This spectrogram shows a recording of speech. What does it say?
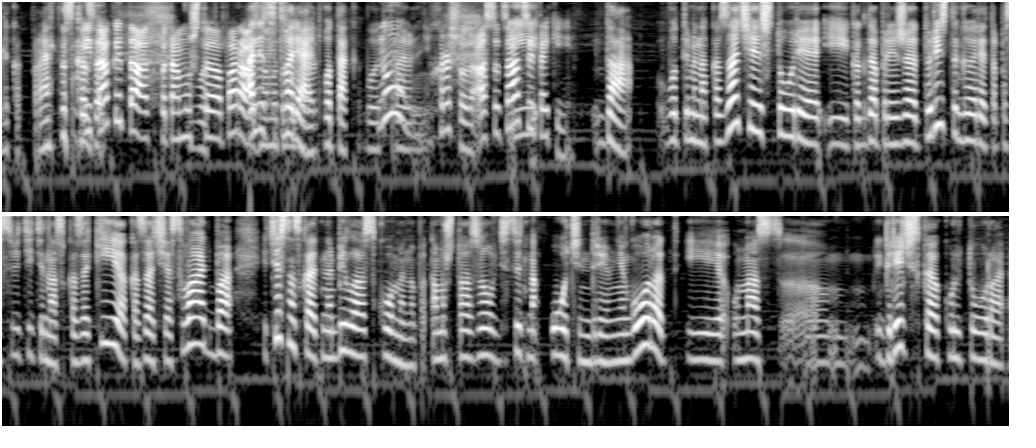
или как правильно сказать? И так, и так, потому что вот. по-разному. Олицетворяют, вот так будет ну, правильнее. хорошо, ассоциации и, такие. Да, вот именно казачья история, и когда приезжают туристы, говорят, а посвятите нас казаки, а казачья свадьба. И, честно сказать, набила оскомину, потому что Азов действительно очень древний город, и у нас э, и греческая культура,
